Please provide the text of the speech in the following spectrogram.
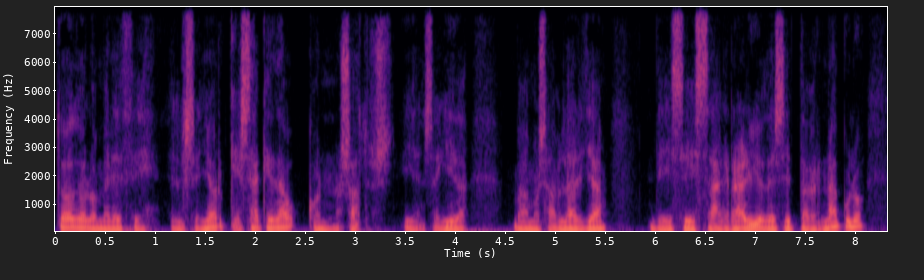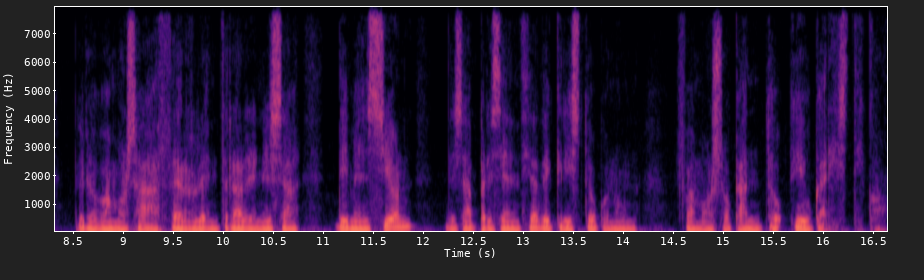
Todo lo merece el Señor que se ha quedado con nosotros. Y enseguida vamos a hablar ya de ese sagrario, de ese tabernáculo pero vamos a hacerle entrar en esa dimensión de esa presencia de Cristo con un famoso canto eucarístico.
